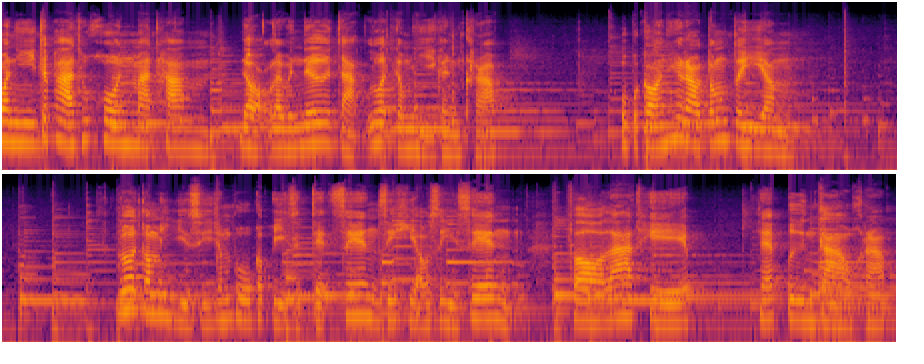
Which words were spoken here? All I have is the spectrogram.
วันนี้จะพาทุกคนมาทำดอกลาเวนเดอร์จากลวดกำมะหยี่กันครับ อุปกรณ์ที่เราต้องเตรียม ลวดกำมะหยี่สีชมพูกะปิ 17 เส้น สีเขียว 4 เส้น ฟลอร่าเทป และปืนกาวครับ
